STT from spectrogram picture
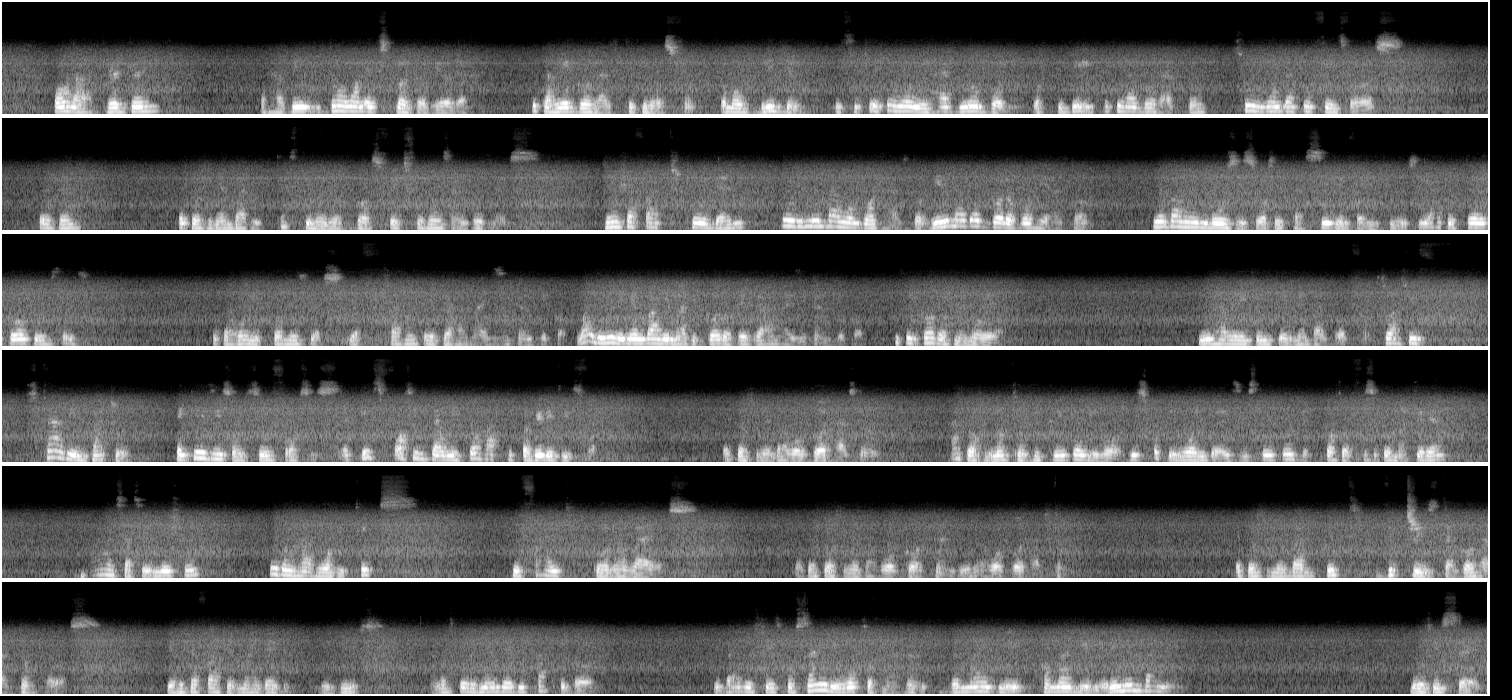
All our brethren that have been done one exploit or the other. Look at where God has taken us from, from oblivion, a situation where we had nobody, but today, look at how God has done so wonderful things for us. Brethren, let us remember the testimony of God's faithfulness and goodness. Jehoshaphat told them, to remember what God has done. He reminded God of what he has done. Remember when Moses was interceding for the Jews, he had to tell God who says, Look at what you promised your, your servant Abraham, Isaac, and Jacob. Why do we remember him as the God of Abraham, Isaac, and Jacob? He's a God of memorial. You have anything to remember God for? So as we stand in battle, against these unseen forces, against forces that we don't have capabilities for. Let us remember what God has done. Out of nothing, He created the world. He spoke the world into existence, not because of physical material. Us as a nation, we don't have what it takes to fight coronavirus. But let us remember what God can do and what God has done. Let us remember great victories that God has done for us. Jehoshaphat reminded the Jews and also reminded the back to God. The Bible says, concerning the works of my hands, remind me, command me, remember me. Moses said,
